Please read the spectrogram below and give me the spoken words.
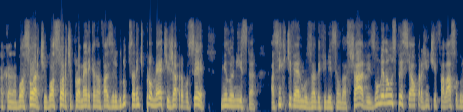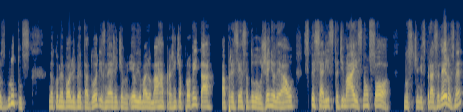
Bacana, boa sorte, boa sorte para o América na fase de grupos. A gente promete já para você, milonista, assim que tivermos a definição das chaves, um melão especial para a gente falar sobre os grupos na Comembol Libertadores, né? A gente, eu e o Mário Marra, para a gente aproveitar a presença do Eugênio Leal, especialista demais, não só nos times brasileiros, né?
